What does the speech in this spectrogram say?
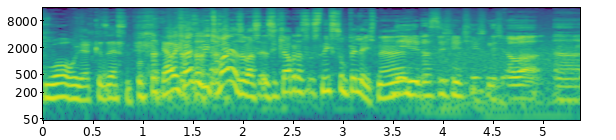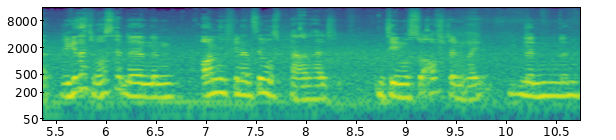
Wow, der hat gesessen. Ja, aber ich weiß nicht, wie teuer sowas ist. Ich glaube, das ist nicht so billig, ne? Nee, das definitiv nicht. Aber äh, wie gesagt, du brauchst halt einen, einen ordentlichen Finanzierungsplan halt. Den musst du aufstellen, weil einen, einen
